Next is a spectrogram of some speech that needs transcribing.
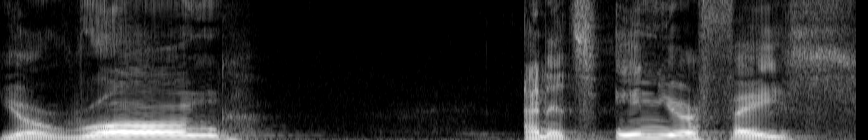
you're wrong, and it's in your face,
